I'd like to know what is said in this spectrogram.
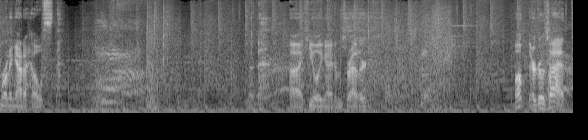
Running out of health. Uh, healing items, rather. Well, there goes that.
